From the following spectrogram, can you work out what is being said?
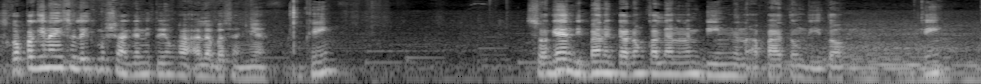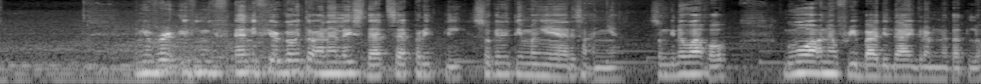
So, kapag in-isolate mo siya, ganito yung kaalabasan niya. Okay? So, again, di ba, nagkaroon ka lang ng beam na nakapatong dito. Okay? And if, you're going to analyze that separately, so ganito yung mangyayari sa kanya. So, ang ginawa ko, gumawa ko ng free body diagram na tatlo.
